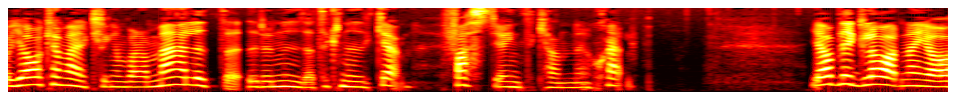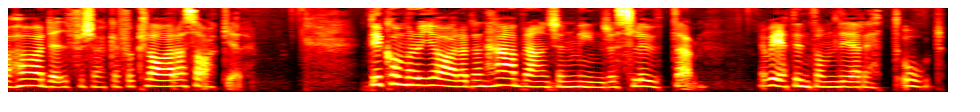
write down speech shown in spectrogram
och jag kan verkligen vara med lite i den nya tekniken, fast jag inte kan den själv. Jag blir glad när jag hör dig försöka förklara saker. Det kommer att göra den här branschen mindre sluten. Jag vet inte om det är rätt ord.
